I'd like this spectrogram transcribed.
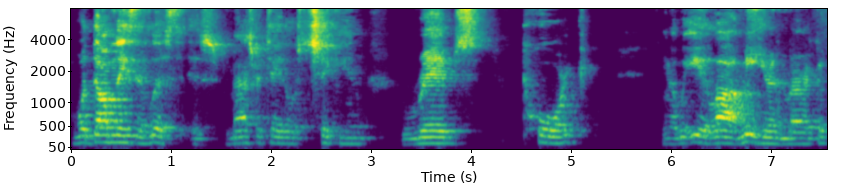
what dominates the list is mashed potatoes, chicken, ribs, pork. You know, we eat a lot of meat here in America.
